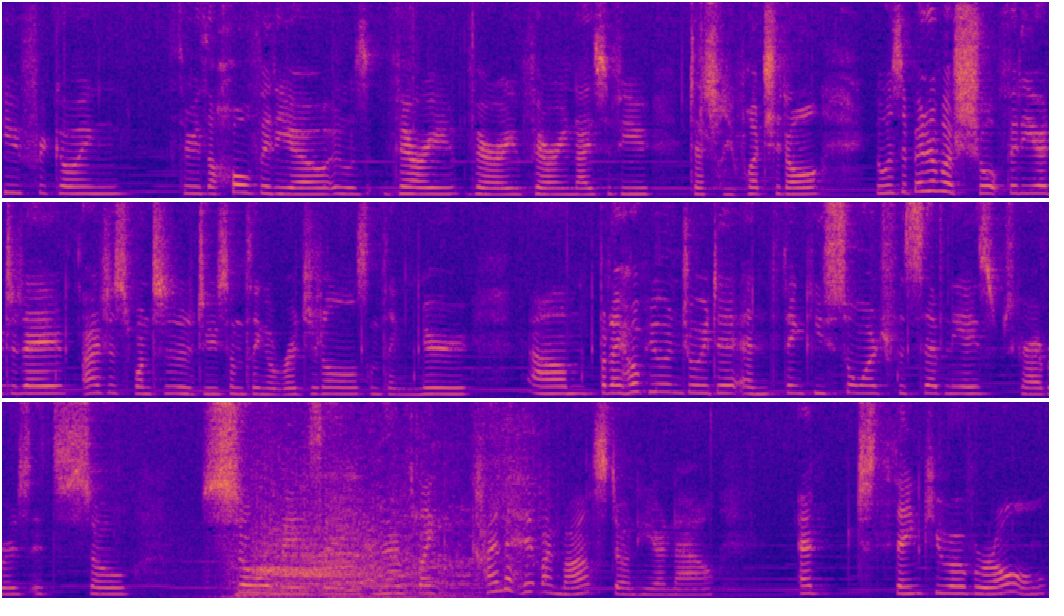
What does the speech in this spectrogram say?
you for going through the whole video. It was very, very, very nice of you to actually watch it all. It was a bit of a short video today. I just wanted to do something original, something new. Um, but I hope you enjoyed it and thank you so much for 78 subscribers. It's so, so amazing. And I've like kind of hit my milestone here now. And just thank you overall.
